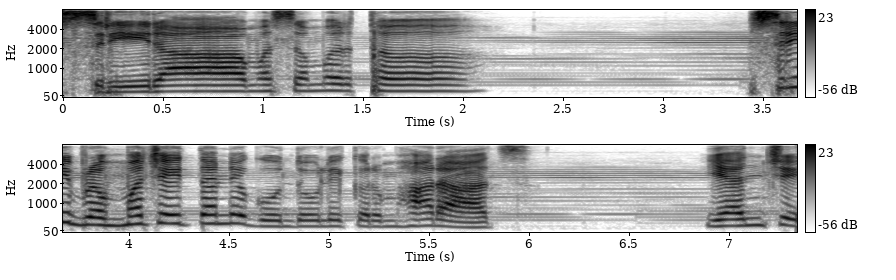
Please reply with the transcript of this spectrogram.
श्रीराम समर्थ. श्री ब्रह्मचैतन्य गोंदवलेकर महाराज यांचे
